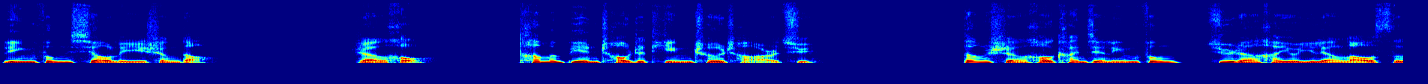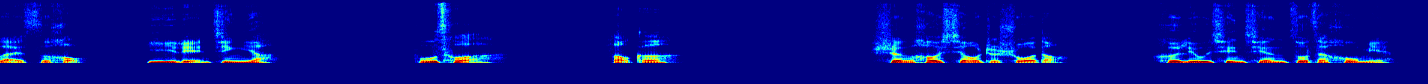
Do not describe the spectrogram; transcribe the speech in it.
林峰笑了一声道，然后。他们便朝着停车场而去。当沈浩看见林峰居然还有一辆劳斯莱斯后，一脸惊讶：“不错啊，老哥。”沈浩笑着说道，和刘倩倩坐在后面，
